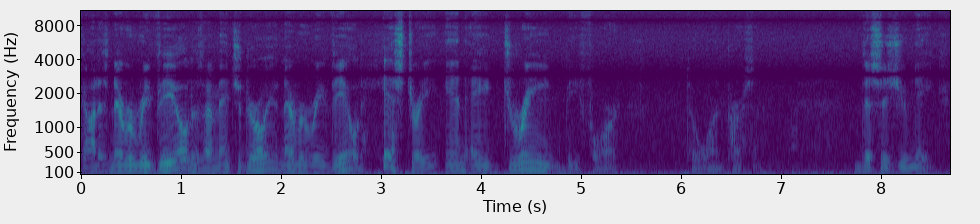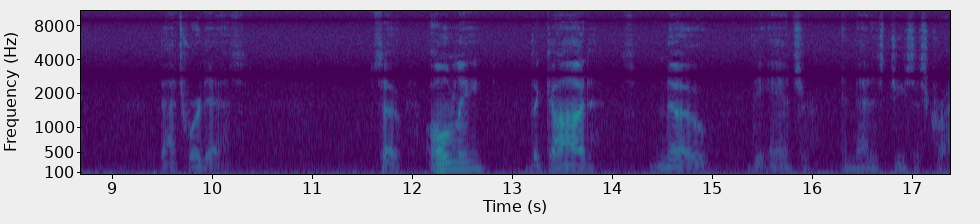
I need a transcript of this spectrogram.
God has never revealed, as I mentioned earlier, never revealed history in a dream before to one person. This is unique. That's where it is. So only the God know the answer, and that is Jesus Christ.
